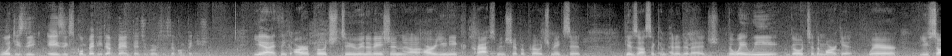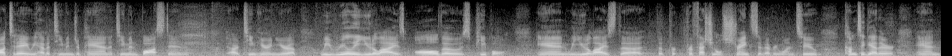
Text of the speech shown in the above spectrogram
What is the ASICS competitive advantage versus the competition? Yeah, I think our approach to innovation, uh, our unique craftsmanship approach makes it gives us a competitive edge. The way we go to the market, where you saw today we have a team in Japan, a team in Boston, our team here in Europe, we really utilize all those people and we utilize the, the pr professional strengths of everyone to come together and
